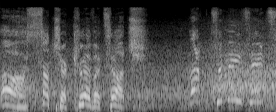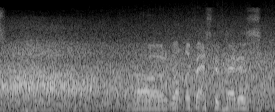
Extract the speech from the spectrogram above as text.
Oh, such a clever touch. Up to meet it! No, not the best of headers.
